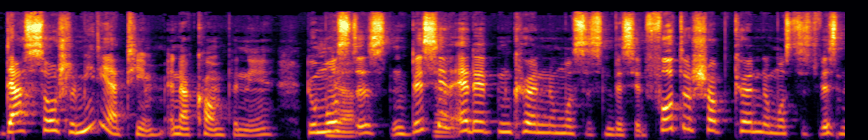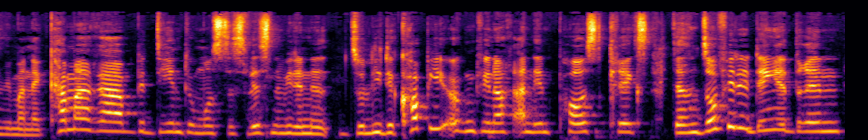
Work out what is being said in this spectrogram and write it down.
das Social Media Team in der Company. Du musstest ein bisschen Ja. editen können, du musstest ein bisschen Photoshop können, du musstest wissen, wie man eine Kamera bedient, du musstest wissen, wie du eine solide Copy irgendwie noch an den Post kriegst. Da sind so viele Dinge drin,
